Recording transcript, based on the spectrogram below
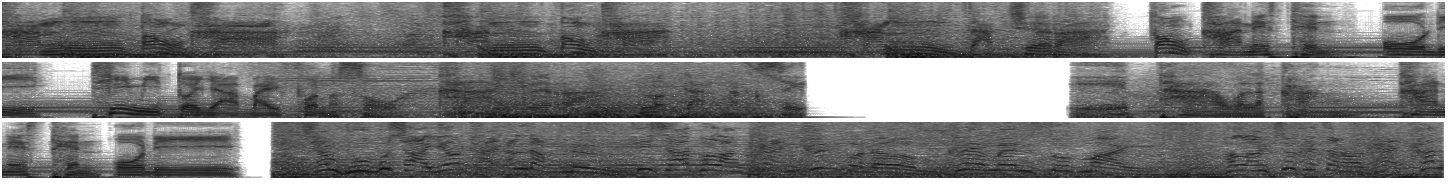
คันต้องคาคันต้องคาคันจากเชื้อราต้องคาเนสเทนโอดีที่มีตัวยาไบโฟนโซฆ่าเชื้อราลดการอักเสบทาวันละครั้งคาเนสเทนโอดี แชมพูผู้ชายยอดขายอันดับหนึ่งที่ชาร์จพลังแกร่งขึ้นกว่าเดิม เคลียร์เมนสูตรใหม่ พลังช่วยกระจายรังแคขั้น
